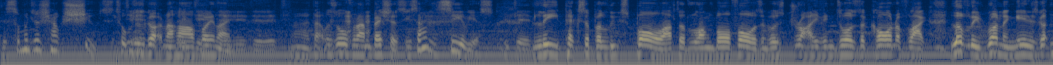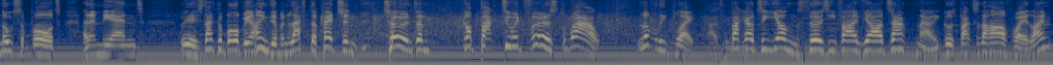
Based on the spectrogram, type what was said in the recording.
Did someone just shout shoot? Tozer's got in a halfway did, line. did, did. Right, that was over ambitious. He sounded serious. He did. Lee picks up a loose ball after the long ball forwards and goes driving towards the corner flag. Lovely running here. He's got no support, and in the end, he's left the ball behind him and left the pitch and turned and got back to it first. Wow, lovely play. Back out to Young, 35 yards out now. He goes back to the halfway line.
